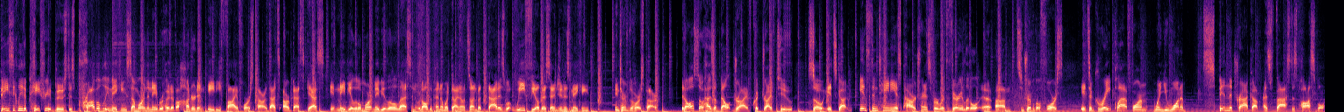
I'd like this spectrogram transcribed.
basically the Patriot Boost is probably making somewhere in the neighborhood of 185 horsepower. That's our best guess. It may be a little more, it may be a little less, and it would all depend on what dyno it's on, but that is what we feel this engine is making in terms of horsepower. It also has a belt drive, quick drive 2, so it's got instantaneous power transfer with very little uh, um, centrifugal force. It's a great platform when you want to spin the track up as fast as possible.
